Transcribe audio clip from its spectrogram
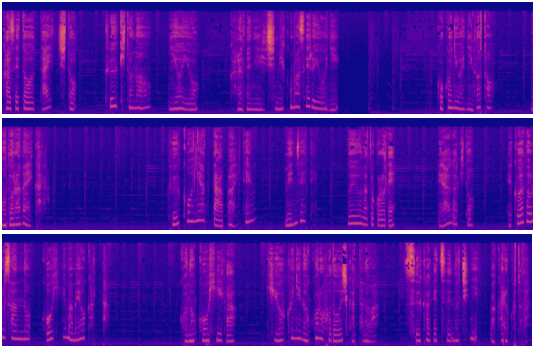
風と大地と空気との匂いを体に染み込ませるように。ここには二度と戻らないから。空港にあった売店、免税店のようなところで絵はがきとエクアドル産のコーヒー豆を買った。このコーヒーが記憶に残るほど美味しかったのは数ヶ月後にわかることだ。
